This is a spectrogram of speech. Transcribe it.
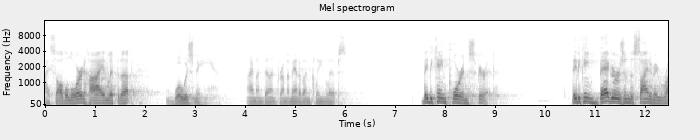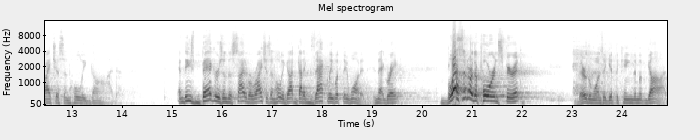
I saw the Lord high and lifted up. Woe is me. I'm undone, for I'm a man of unclean lips. They became poor in spirit. They became beggars in the sight of a righteous and holy God. And these beggars in the sight of a righteous and holy God got exactly what they wanted. Isn't that great? Blessed are the poor in spirit. They're the ones that get the kingdom of God.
